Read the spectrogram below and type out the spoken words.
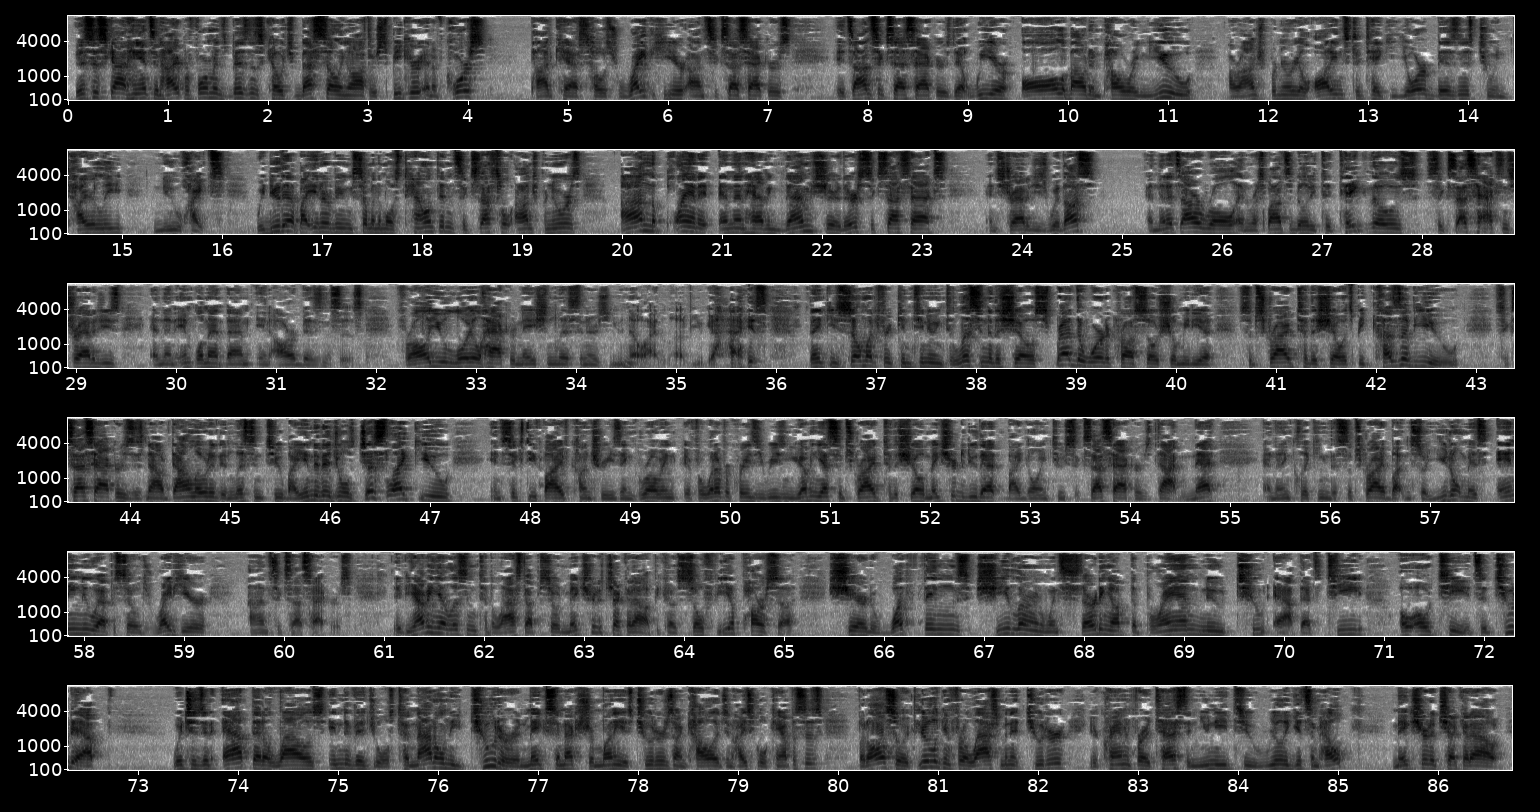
This is Scott Hanson, high performance business coach, best selling author, speaker, and of course, podcast host right here on Success Hackers. It's on Success Hackers that we are all about empowering you, our entrepreneurial audience, to take your business to entirely new heights. We do that by interviewing some of the most talented and successful entrepreneurs on the planet and then having them share their success hacks and strategies with us. And then it's our role and responsibility to take those success hacks and strategies and then implement them in our businesses. For all you loyal Hacker Nation listeners, you know I love you guys. Thank you so much for continuing to listen to the show. Spread the word across social media. Subscribe to the show. It's because of you. Success Hackers is now downloaded and listened to by individuals just like you in 65 countries and growing. If for whatever crazy reason you haven't yet subscribed to the show, make sure to do that by going to successhackers.net and then clicking the subscribe button so you don't miss any new episodes right here on Success Hackers. If you haven't yet listened to the last episode, make sure to check it out because Sophia Parsa shared what things she learned when starting up the brand new Toot app. That's T O O T. It's a Toot app, which is an app that allows individuals to not only tutor and make some extra money as tutors on college and high school campuses, but also if you're looking for a last minute tutor, you're cramming for a test and you need to really get some help, make sure to check it out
